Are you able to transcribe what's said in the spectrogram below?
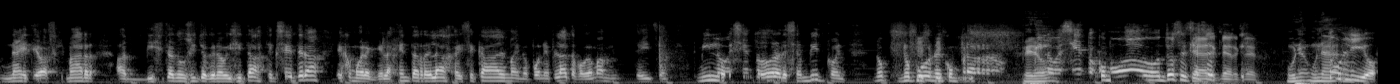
nadie te va a filmar visitando un sitio que no visitaste, etcétera. Es como que la gente relaja y se calma y no pone plata porque además te dicen 1.900 dólares en Bitcoin, no, no puedo ni comprar Pero, 1.900, ¿cómo hago? Entonces eso claro, claro. Una, un lío.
